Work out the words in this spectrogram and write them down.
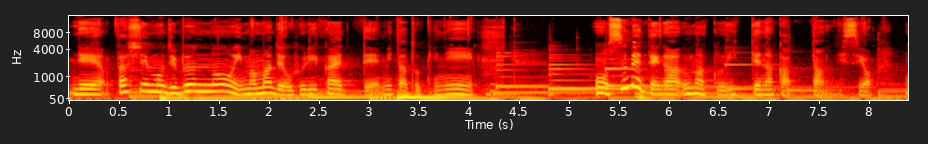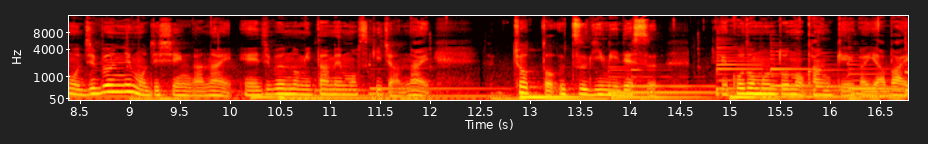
で私も自分の今までを振り返ってみた時にもう全てがうまくいってなかったんですよ。もう自分にも自信がない、えー、自分の見た目も好きじゃない。ちょっとうつ気味です、子供との関係がやばい、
